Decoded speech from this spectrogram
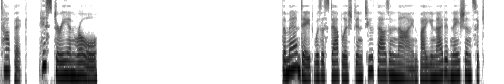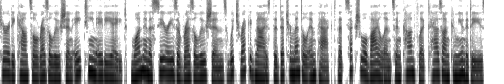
Topic History and role The mandate was established in 2009 by United Nations Security Council Resolution 1888, one in a series of resolutions which recognized the detrimental impact that sexual violence in conflict has on communities,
